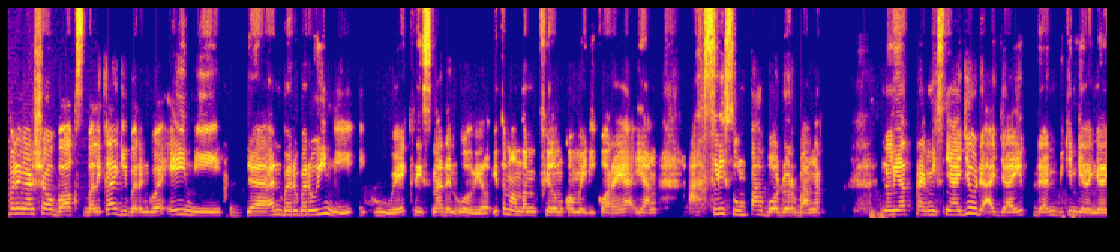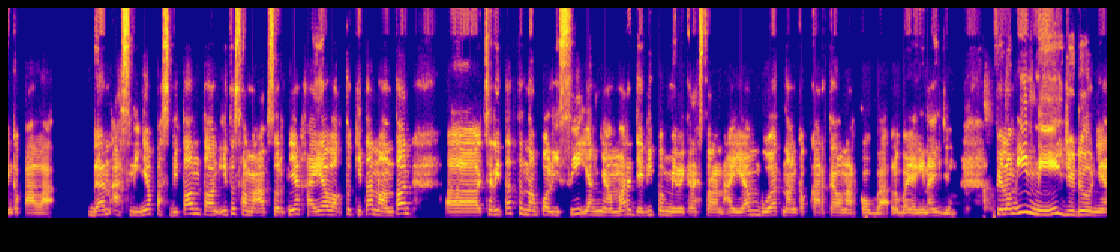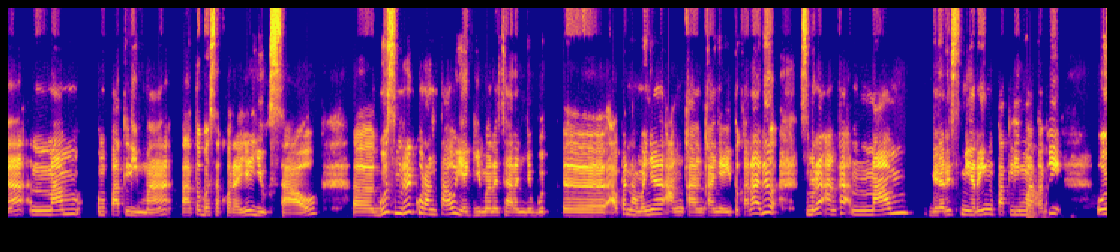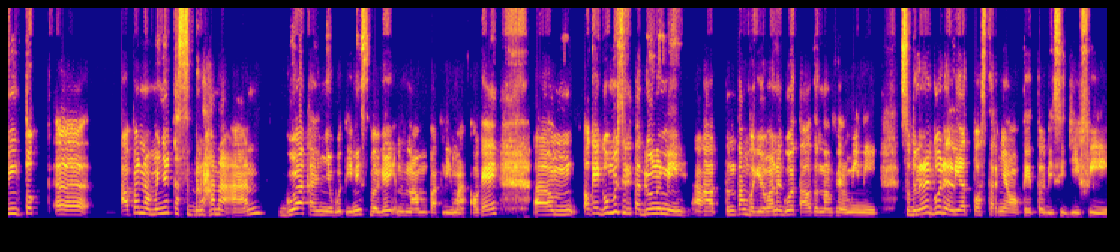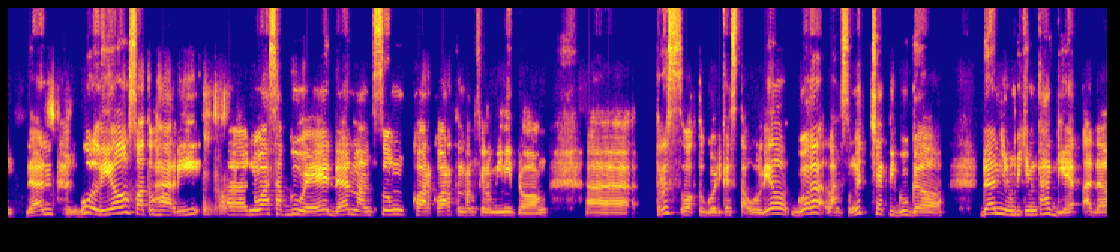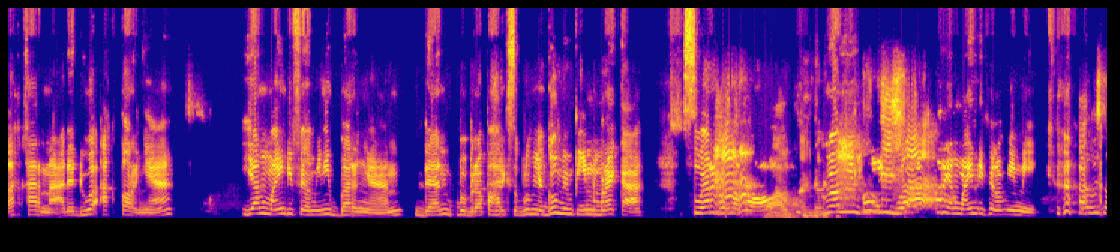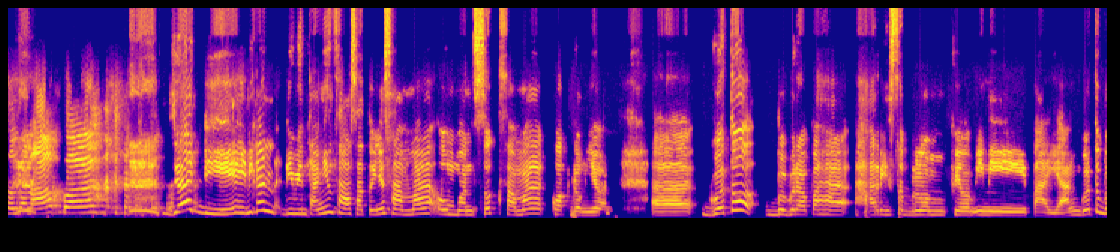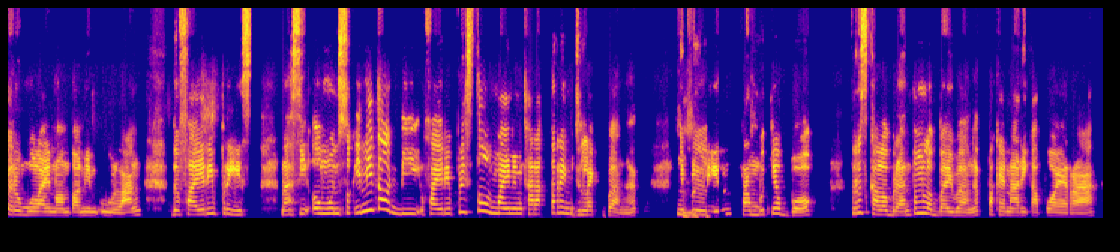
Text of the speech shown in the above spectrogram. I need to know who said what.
Speaker 1: Pendengar Showbox, balik lagi bareng gue Amy. Dan baru-baru ini gue, Krisna, dan Ulil itu nonton film komedi Korea yang asli sumpah bodor banget. Ngeliat premisnya aja udah ajaib dan bikin geleng-geleng kepala dan aslinya pas ditonton itu sama absurdnya kayak waktu kita nonton uh, cerita tentang polisi yang nyamar jadi pemilik restoran ayam buat nangkep kartel narkoba. Lo bayangin aja. Film ini judulnya 645 atau bahasa Koreanya Yuksao. Uh, gue sebenarnya kurang tahu ya gimana cara nyebut uh, apa namanya angka-angkanya itu karena ada sebenarnya angka 6 garis miring 45 oh. tapi untuk uh, apa namanya kesederhanaan, gue akan nyebut ini sebagai 645, oke? Okay? Um, oke, okay, gue mau cerita dulu nih uh, tentang bagaimana gue tahu tentang film ini. Sebenarnya gue udah lihat posternya waktu itu di CGV dan Ulil suatu hari uh, nge-WhatsApp gue dan langsung keluar-keluar tentang film ini dong. Uh, Terus waktu gue dikasih tau Ulil, gue langsung ngecek di Google. Dan yang bikin kaget adalah karena ada dua aktornya yang main di film ini barengan dan beberapa hari sebelumnya gue mimpiin mereka. Swear gue gak bohong. Wow. Gue mimpi dua aktor yang main di film ini.
Speaker 2: Habis nonton apa?
Speaker 1: Jadi ini kan dibintangin salah satunya sama Um Mon Suk sama Kwak Dong Yeon. Uh, gue tuh beberapa hari sebelum film ini tayang, gue tuh baru mulai nontonin ulang The Fiery Priest. Nah si Um Mon Suk ini tuh di Fiery Priest tuh mainin karakter yang jelek banget nyebelin, rambutnya bob, terus kalau berantem lebay banget pakai nari capoeira.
